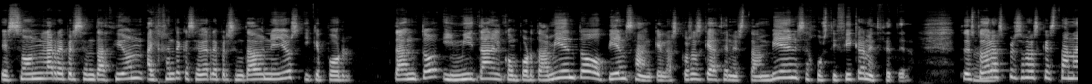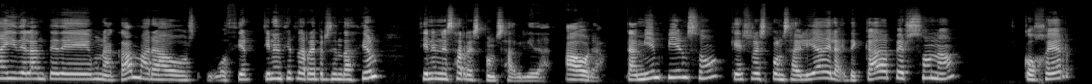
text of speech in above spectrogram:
eh, son la representación, hay gente que se ve representado en ellos y que por tanto imitan el comportamiento o piensan que las cosas que hacen están bien, se justifican, etc. Entonces, todas las personas que están ahí delante de una cámara o, o cier- tienen cierta representación, tienen esa responsabilidad. Ahora, también pienso que es responsabilidad de, la- de cada persona coger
